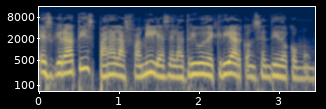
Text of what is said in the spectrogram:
Es gratis para las familias de la tribu de criar con sentido común.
